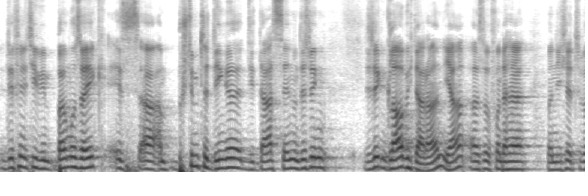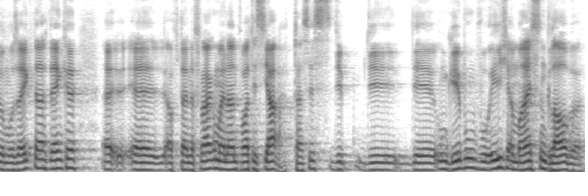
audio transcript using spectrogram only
definitiv. Bei Mosaik ist äh, bestimmte Dinge, die da sind und deswegen, deswegen glaube ich daran. Ja, also von daher, wenn ich jetzt über Mosaik nachdenke, äh, äh, auf deine Frage meine Antwort ist ja. Das ist die, die, die Umgebung, wo ich am meisten glaube,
